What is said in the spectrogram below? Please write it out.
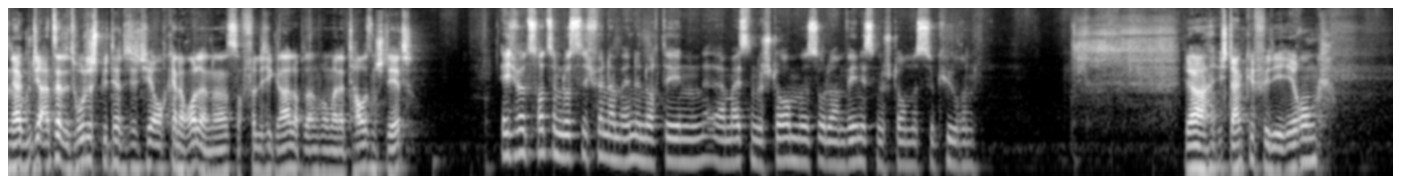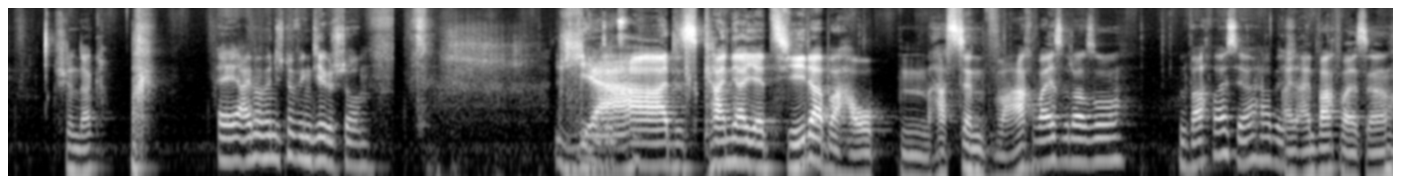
Ja gut, die Anzahl der Tote spielt natürlich hier auch keine Rolle. Ne? Ist doch völlig egal, ob da irgendwo mal eine 1000 steht. Ich würde es trotzdem lustig finden, am Ende noch den der am meisten gestorben ist oder am wenigsten gestorben ist zu küren. Ja, ich danke für die Ehrung. Vielen Dank. Ey, einmal bin ich nur wegen dir gestorben. Ja, das kann ja jetzt jeder behaupten. Hast du einen Wachweis oder so? Ein Wachweiß, ja, habe ich. Ein, ein Wachweis, ja.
